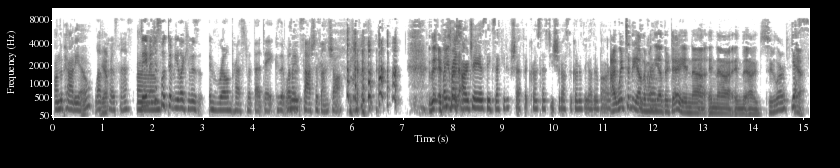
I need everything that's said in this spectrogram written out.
on the patio. Love Yep. Crow's Nest. David just looked at me like he was real impressed with that date because it wasn't My- Sasha's on Shaw. The- if My you friend listen- RJ is the executive chef at Crow's Nest. You should also go to the other bar. I went to the other one Crow. the other day in, uh, in, uh, in, uh, Soulard? yes.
